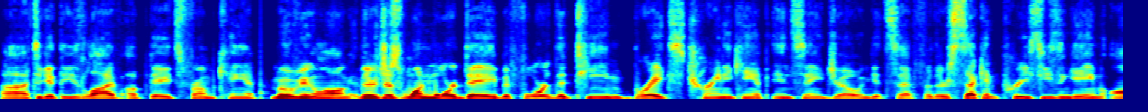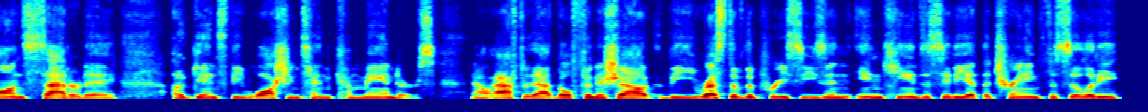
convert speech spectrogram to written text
uh, to get these live updates from camp. Moving along, there's just one more day before the team breaks training camp in St. Joe and gets set for their second preseason game on Saturday against the Washington Commanders. Now, after that, they'll finish out the rest of the preseason in Kansas City at the training facility.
